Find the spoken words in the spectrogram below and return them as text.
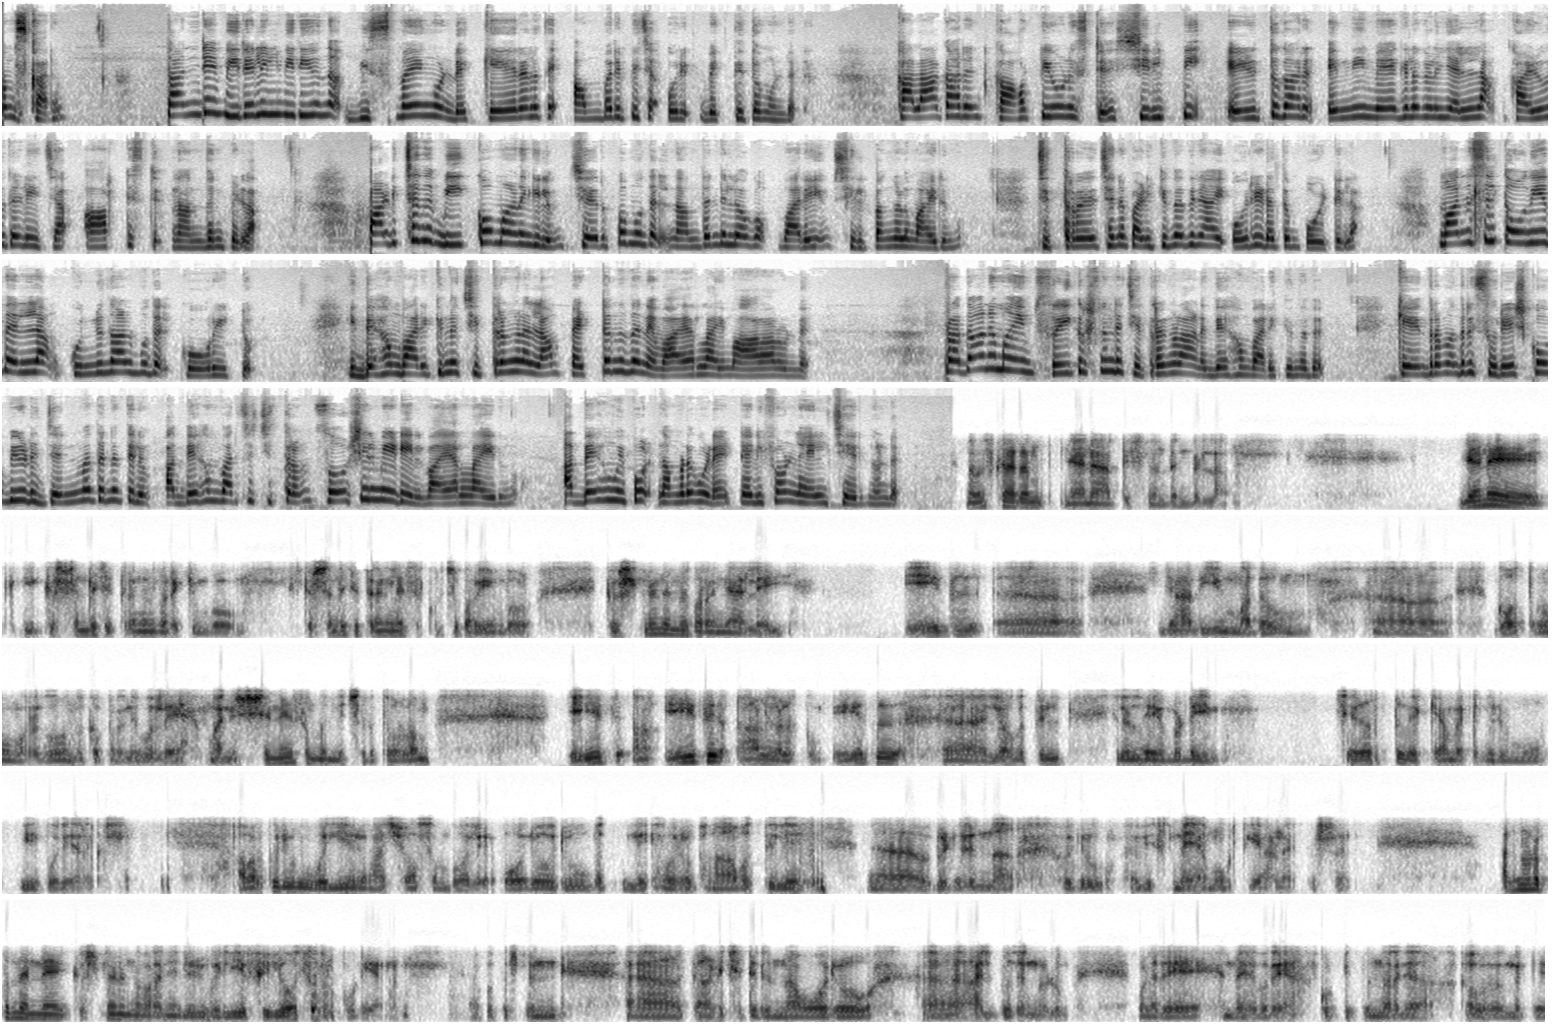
നമസ്കാരം. തന്റെ വിരലിൽ വിരിയുന്ന വിസ്മയം കൊണ്ട് കേരളത്തെ അമ്പരിപ്പിച്ച ഒരു വ്യക്തിത്വമുണ്ട്. കലാകാരൻ കാർട്ടൂണിസ്റ്റ് ശില്പി എഴുത്തുകാരൻ എന്നീ മേഖലകളിലെല്ലാം കഴിവ് തെളിയിച്ച ആർട്ടിസ്റ്റ് നന്ദൻ പിള്ള പഠിച്ചത് ബി കോം ആണെങ്കിലും ചെറുപ്പം മുതൽ നന്ദന്റെ ലോകം വരയും ശില്പങ്ങളുമായിരുന്നു. ചിത്രരചന പഠിക്കുന്നതിനായി ഒരിടത്തും പോയിട്ടില്ല. മനസ്സിൽ തോന്നിയതെല്ലാം കുഞ്ഞുനാൾ മുതൽ കോറിയിട്ടു. ഇദ്ദേഹം വരയ്ക്കുന്ന ചിത്രങ്ങളെല്ലാം പെട്ടെന്ന് തന്നെ വൈറലായി മാറാറുണ്ട്. പ്രധാനമായും ശ്രീകൃഷ്ണന്റെ ചിത്രങ്ങളാണ് ഇദ്ദേഹം വരയ്ക്കുന്നത്. കേന്ദ്രമന്ത്രി സുരേഷ് ഗോപിയുടെ ജന്മദിനത്തിലും അദ്ദേഹം വരച്ച ചിത്രം സോഷ്യൽ മീഡിയയിൽ വൈറലായിരുന്നു. അദ്ദേഹം ഇപ്പോൾ നമ്മുടെ കൂടെ ടെലിഫോൺ ലൈനിൽ ചേരുന്നുണ്ട്. നമസ്കാരം. ഞാൻ ആർട്ടിസ്റ്റ് നന്ദൻ പിള്ള. ഞാൻ ഈ കൃഷ്ണന്റെ ചിത്രങ്ങൾ വരയ്ക്കുമ്പോൾ കൃഷ്ണന്റെ ചിത്രങ്ങളെ കുറിച്ച് പറയുമ്പോൾ കൃഷ്ണൻ എന്ന് പറഞ്ഞാലേ ഏത് ജാതിയും മതവും ഗോത്രവും വർഗവും എന്നൊക്കെ പറഞ്ഞ പോലെ മനുഷ്യനെ സംബന്ധിച്ചിടത്തോളം ഏത് ഏത് ആളുകൾക്കും ഏത് ലോകത്തിൽ ഉള്ള എവിടെയും ചേർത്ത് വെക്കാൻ പറ്റുന്ന ഒരു മൂർത്തി പോലെയാണ് കൃഷ്ണൻ. അവർക്കൊരു വലിയൊരു ആശ്വാസം പോലെ ഓരോ രൂപത്തിൽ ഓരോ ഭാവത്തിൽ വിടരുന്ന ഒരു വിസ്മയമൂർത്തിയാണ് കൃഷ്ണൻ. അതിനോടൊപ്പം തന്നെ കൃഷ്ണൻ എന്ന് പറഞ്ഞാൽ ഒരു വലിയ ഫിലോസഫർ കൂടിയാണ്. അപ്പൊ കൃഷ്ണൻ കാണിച്ചിട്ടിരുന്ന ഓരോ അത്ഭുതങ്ങളും വളരെ എന്താ പറയാ കുട്ടിത്തം നിറഞ്ഞ മറ്റേ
